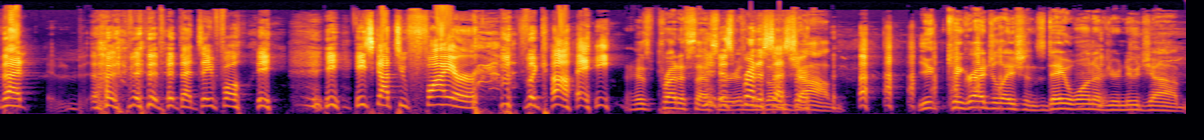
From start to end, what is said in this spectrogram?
that that Dave Foley he he's got to fire the guy. his predecessor, His predecessor. his job. You congratulations, day one of your new job.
